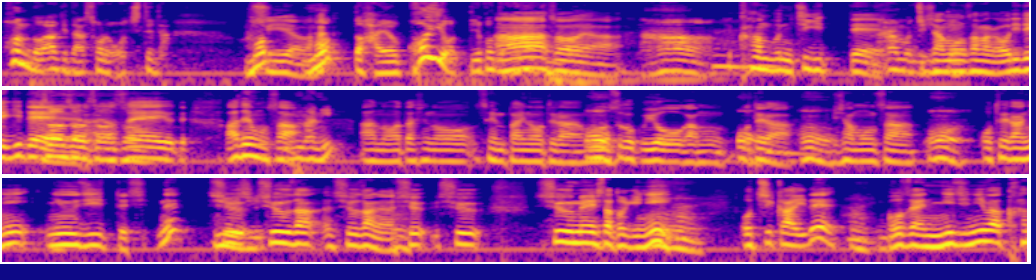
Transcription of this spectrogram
本堂開けたらそれ落ちてた。ももっと早く来いよっていうことかああ、なと。そうや。あ。幹部にちぎって半分、ちぎって。毘沙門様が降りてきて、そうそうそうそう。あせー言うて。あ、でもあさ、何？あの、私の先輩のお寺、ものすごくよう拝むお寺、うん。毘沙門さん、うん。お寺に入寺ってし、ね、修入寺修山、修山じゃない、修修襲名した時に、お誓いで、午前2時には必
